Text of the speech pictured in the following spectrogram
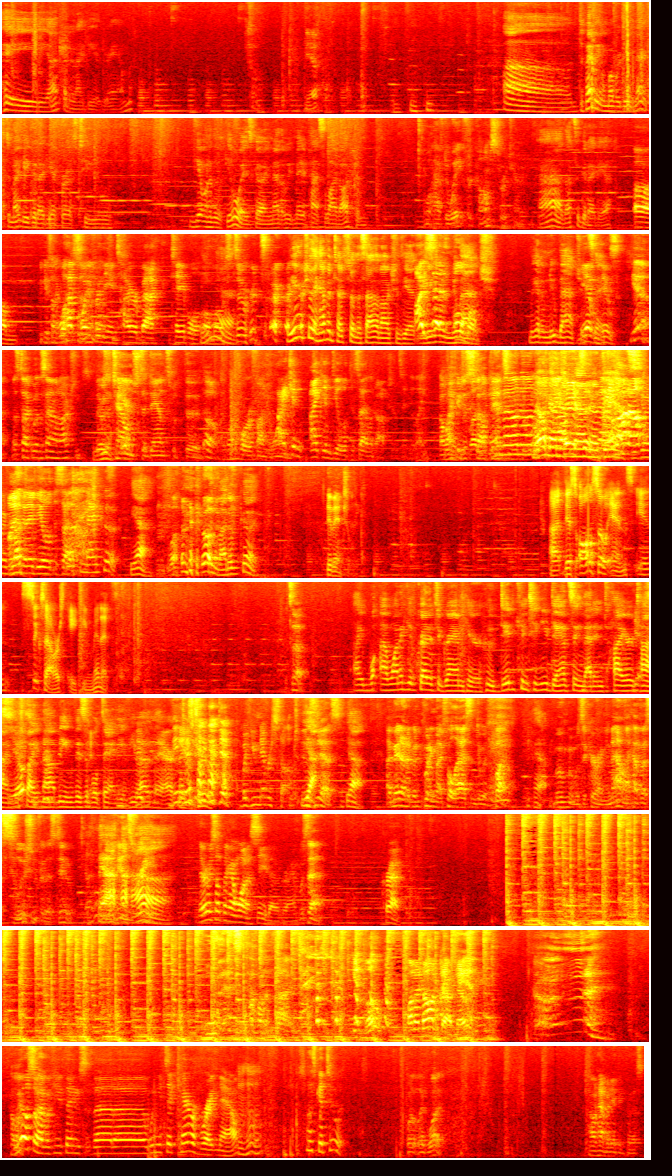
Hey, I've got an idea, Graham. Yeah. Uh, depending on what we're doing next, it might be a good idea for us to get one of those giveaways going now that we've made it past the live auction. We'll have to wait for comps to return. Ah, that's a good idea. Um, We can talk we'll have to wait sign for the entire back table almost to return. We actually haven't touched on the silent auctions yet. I we said got a new almost. batch. We got a new batch Yeah, at we do. Yeah, let's talk about the silent auctions. There was a challenge to dance with the Oh, horrifying one. I can I can deal with the silent auctions if you like. Oh, I could just stop dancing. No, with no, the No, no, no, no, no, Dancing. no, No, Shut dance. up! I'm gonna deal with the silent let the man cook. Yeah, Let him go. let him cook. Eventually. Uh, this also ends in 6 hours, 18 minutes. What's up? I, w- I want to give credit to Graham here, who did continue dancing that entire time Yep. despite not being visible to any of you out there. The intention did, but you never stopped. Yeah. Yes. Yeah. I may not have been putting my full ass into it, but Yeah. movement was occurring, and now I have a solution for this too. Yeah. Hands-free. Ah. There is something I want to see though, Graham. What's that? Crap. Ooh, that's tough on the thighs. Get low. On a non-crowd note, Man. we also have a few things that uh, we need to take care of right now. So let's get to it. What, like what? I don't have anything for this.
